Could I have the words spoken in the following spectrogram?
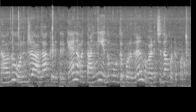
நான் வந்து ஒன்றரை அலாக்கு எடுத்திருக்கேன். நம்ம தண்ணி எதுவும் ஊற்ற போகிறதுல நம்ம வடித்து தான் கொட்ட போகிறோம்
